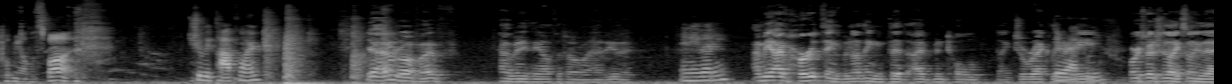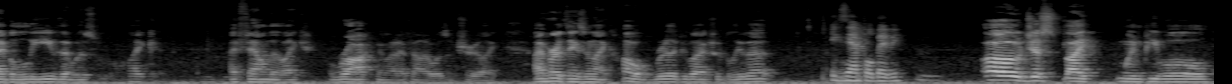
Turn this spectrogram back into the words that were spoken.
Put me on the spot. Should we popcorn? Yeah, I don't know if I've anything off the top of my head either. Anybody? I mean, I've heard things, but nothing that I've been told like directly, to me, or especially like something that I believe that was like I found that like rocked me when I found it wasn't true. Like I've heard things and like, oh, really? People actually believe that? Example, baby. Oh, just like when people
